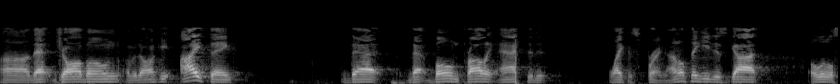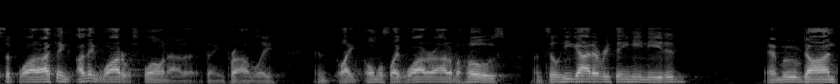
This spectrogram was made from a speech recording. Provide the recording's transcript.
uh, that jawbone of a donkey, I think that that bone probably acted it like a spring. I don't think he just got a little sip of water. I think I think water was flowing out of that thing probably, and like almost like water out of a hose until he got everything he needed and moved on.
